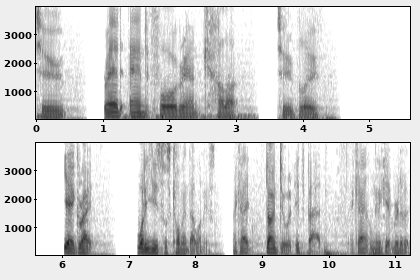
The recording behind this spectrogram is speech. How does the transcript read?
to red and foreground color to blue. Yeah, great. What a useless comment that one is. Okay, don't do it. It's bad. Okay, I'm going to get rid of it.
